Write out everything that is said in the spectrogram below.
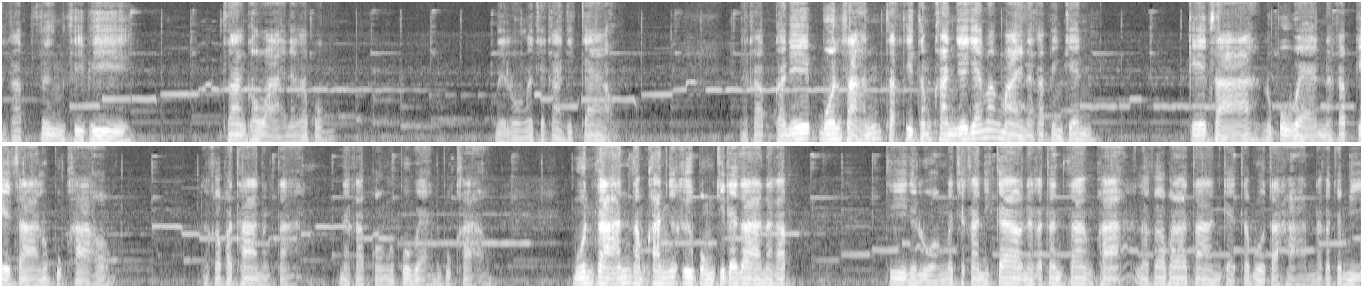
นะครับ ซึ่ง CP สร้างถวายนะครับผม ในหลวงรัชกาลที่ 9 นะครับคราวนี้มวลสารศักดิ์สิทธิ์สำคัญเยอะแยะมากมายนะครับอย่างเช่นเกษาหลวงปู่แหวนนะครับ เกษาหลวงปู่ขาว แล้วก็พระธาตุต่างๆนะครับของหลวงปู่แหวนหลวงปู่ขาวมวลสารสำคัญก็คือผงจิตรดานะครับ ที่ในหลวงรัชกาลที่9นะครับท่านสร้างพระแล้วก็พระราชทานแก่ตำรวจทหารแล้วก็จะมี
